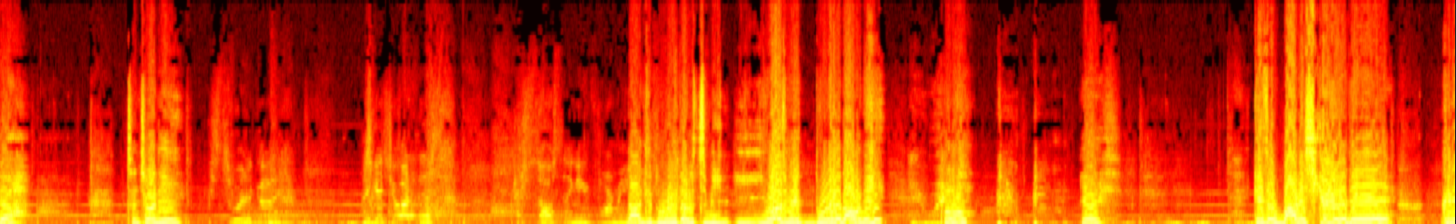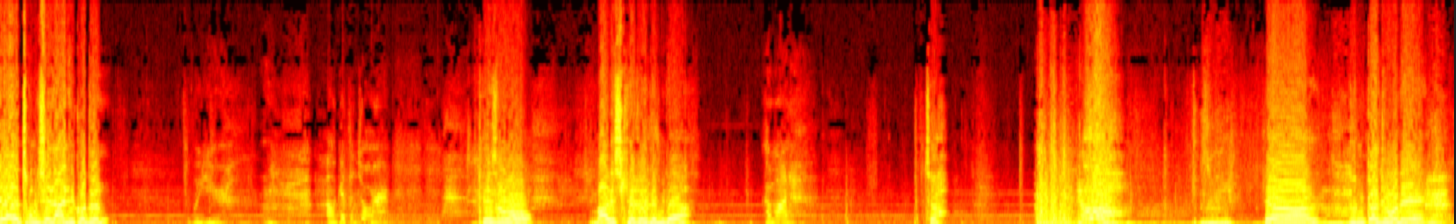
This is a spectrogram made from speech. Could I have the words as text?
자 천천히. 나한테 노래해달라 지금 이, 이, 이 와중에 노래가 나오니? 어? 야. 계속 말을 시켜줘야 돼 그래야 정신 안 door. 계속 말을 시켜줘야 됩니다. 자. 아! 야, 눈까지 오네.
